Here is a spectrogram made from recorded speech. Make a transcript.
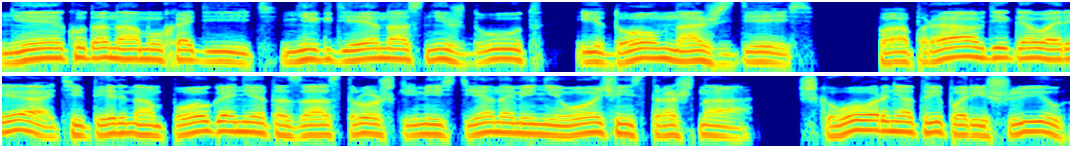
Некуда нам уходить, нигде нас не ждут, и дом наш здесь. По правде говоря, теперь нам погонь эта за острожскими стенами не очень страшна. Шкворня ты порешил,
